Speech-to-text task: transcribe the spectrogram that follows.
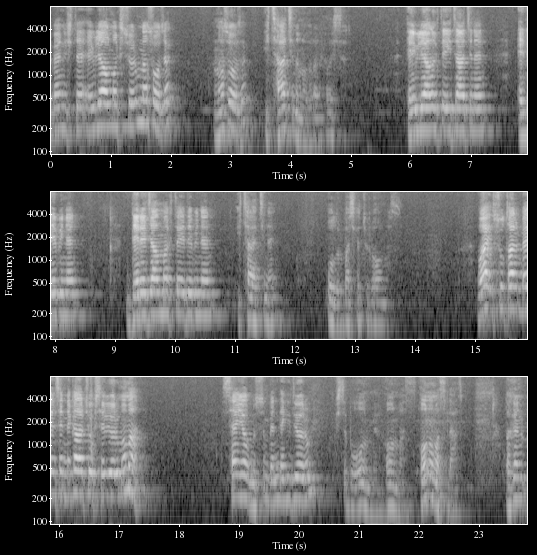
Ben işte evliya olmak istiyorum. Nasıl olacak? Nasıl olacak? İtaatinen olur arkadaşlar. Evliyalıkta itaatinen, edebinen, derece almakta edebinen, itaatinen olur. Başka türlü olmaz. Vay sultanım ben seni ne kadar çok seviyorum ama sen yokmuşsun ben de gidiyorum. İşte bu olmuyor. Olmaz. Olmaması lazım. Bakın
